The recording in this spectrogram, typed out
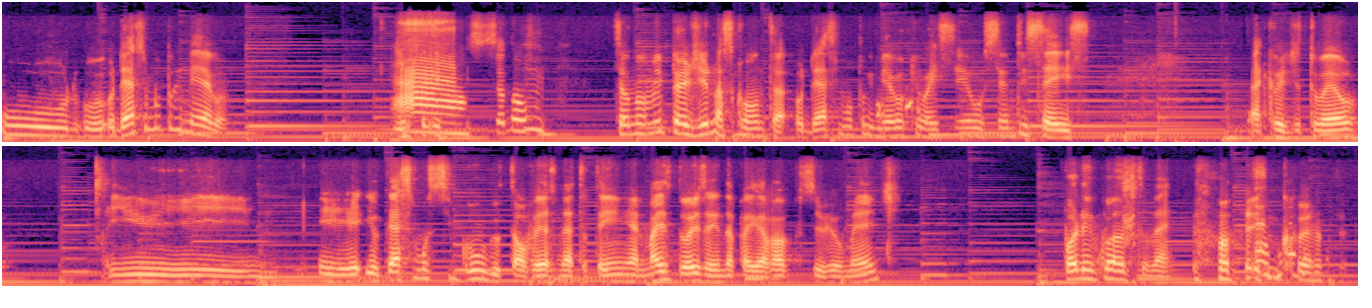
o, o, o décimo primeiro. Ah. Se, eu não, se eu não me perdi nas contas, o décimo primeiro que vai ser o 106. Acredito eu. E, e, e o décimo segundo, talvez, né? Tu tem mais dois ainda para gravar, possivelmente. Por enquanto, né? Por enquanto.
